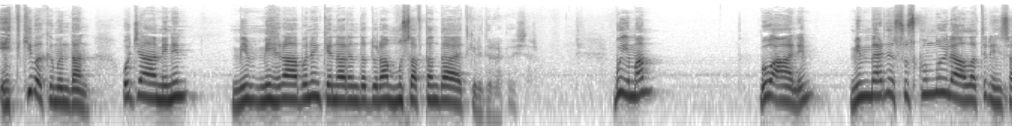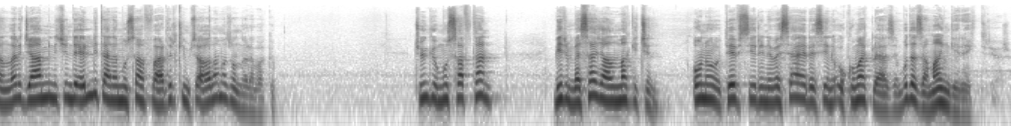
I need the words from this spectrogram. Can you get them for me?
etki bakımından o caminin mihrabının kenarında duran musaftan daha etkilidir arkadaşlar. Bu imam, bu alim, minberde suskunluğuyla ağlatır insanları. Caminin içinde 50 tane musaf vardır. Kimse ağlamaz onlara bakıp. Çünkü musaftan bir mesaj almak için onu, tefsirini vesairesini okumak lazım. Bu da zaman gerektiriyor.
